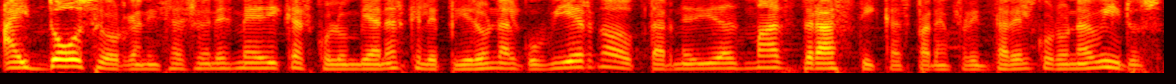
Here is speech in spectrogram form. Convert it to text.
Hay 12 organizaciones médicas colombianas que le pidieron al gobierno adoptar medidas más drásticas para enfrentar el coronavirus.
